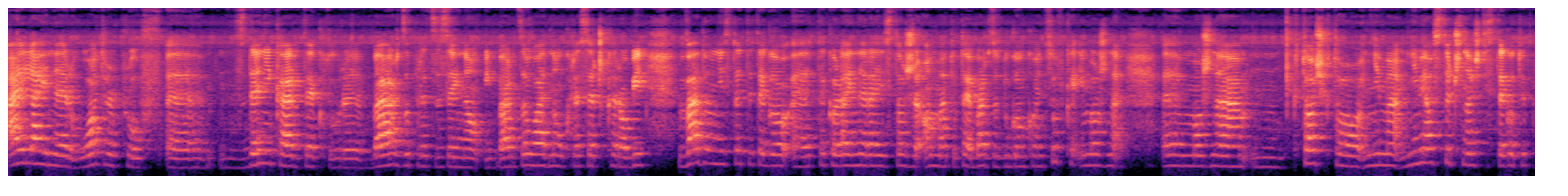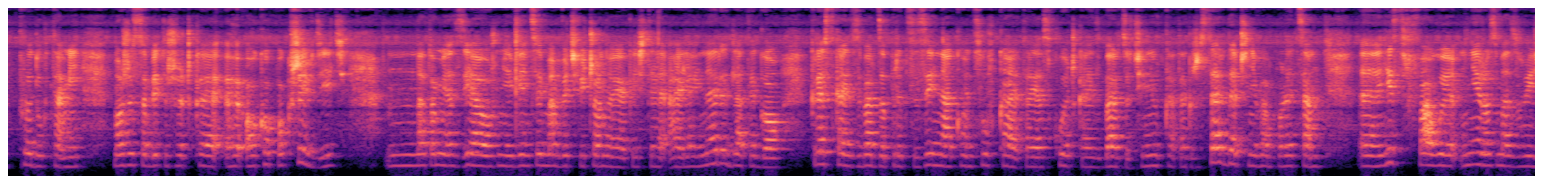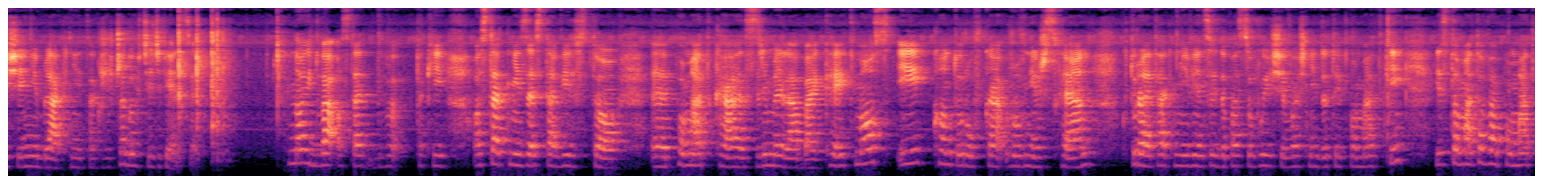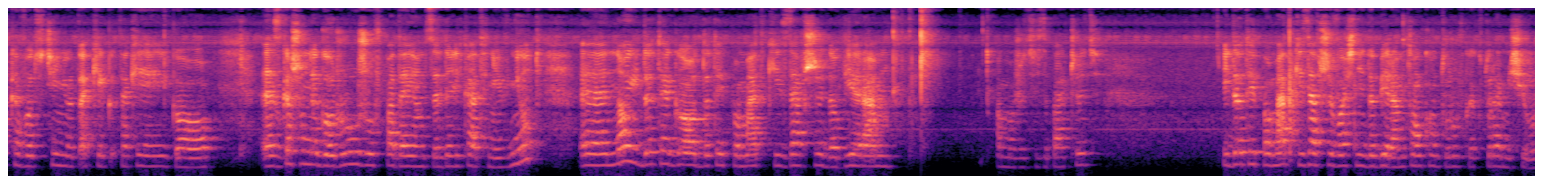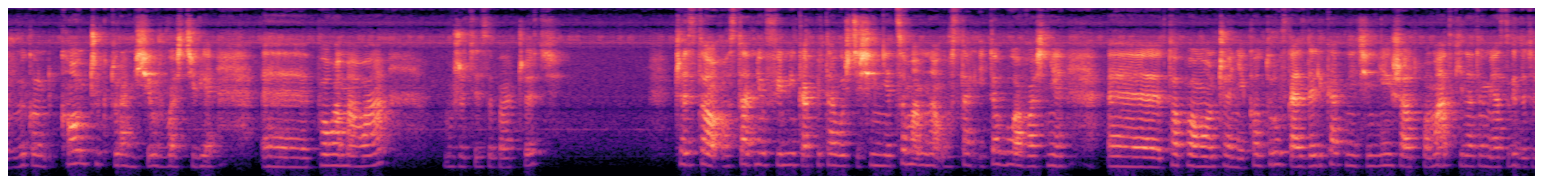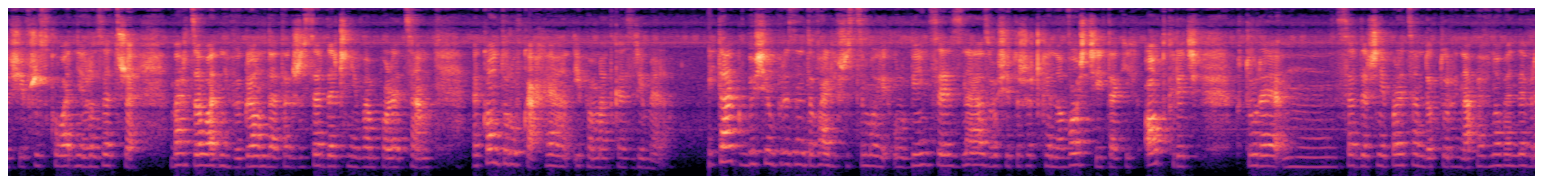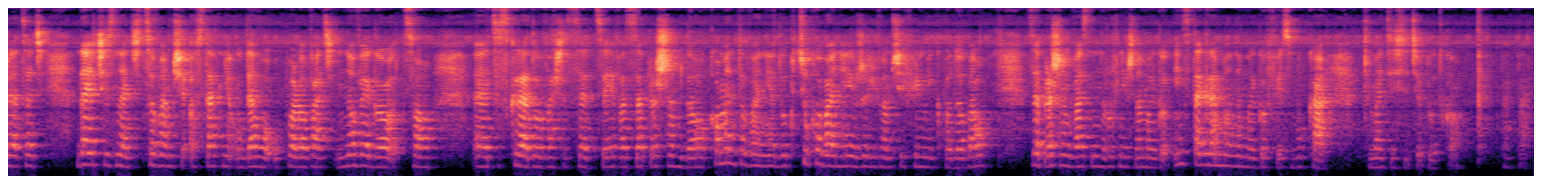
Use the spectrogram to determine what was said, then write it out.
eyeliner waterproof e, z Denicarte, który bardzo precyzyjną i bardzo ładną kreseczkę robi. Wadą niestety tego, e, tego linera jest to, że on ma tutaj bardzo długą końcówkę i można, e, można mm, ktoś, kto nie, ma, nie miał styczności z tego typu produktami, może sobie troszeczkę oko pokrzywdzić. Natomiast ja już mniej więcej mam wyćwiczone jakieś te eyelinery, dlatego kreska jest bardzo precyzyjna, końcówka, ta jaskółeczka jest bardzo cieniutka, także serdecznie Wam polecam. E, Jest trwały, nie rozmazuje się, nie blaknie, także czego chcieć więcej. No i dwa, ostat, dwa taki ostatni zestaw jest to e, pomadka z Rimmela by Kate Moss i konturówka również z Hean, która tak mniej więcej dopasowuje się właśnie do tej pomadki. Jest to matowa pomadka w odcieniu takiego, takiego e, zgaszonego różu wpadający delikatnie w niut. E, No i do tego, do tej pomadki zawsze dobieram, a możecie zobaczyć, i do tej pomadki zawsze właśnie dobieram tą konturówkę, która mi się już wykończy, która mi się już właściwie e, połamała. Możecie zobaczyć. Często ostatnio w filmikach pytałyście się mnie, co mam na ustach i to była właśnie e, to połączenie. Konturówka jest delikatnie ciemniejsza od pomadki, natomiast gdy to się wszystko ładnie rozetrze, bardzo ładnie wygląda, także serdecznie Wam polecam konturówka Hean i pomadka z Rimmela. I tak by się prezentowali wszyscy moi ulubieńcy. Znalazło się troszeczkę nowości i takich odkryć, które mm, serdecznie polecam, do których na pewno będę wracać. Dajcie znać, co Wam się ostatnio udało upolować nowego, co, e, co skradło Wasze serce. Ja Was zapraszam do komentowania, do kciukowania, jeżeli Wam się filmik podobał. Zapraszam Was również na mojego Instagrama, na mojego Facebooka. Trzymajcie się cieplutko. Pa, pa.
